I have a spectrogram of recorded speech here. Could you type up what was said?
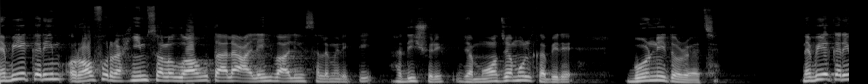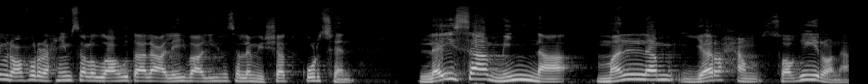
নবী করিম রফুর রাহিম সাল্লাহ তালা আলহি আলি সাল্লামের একটি হাদিস শরীফ, যা মজামুল কবিরে বর্ণিত রয়েছে। নবী করিম রফুর রাহিম সাল্লাহ তালা আলহি আলি সাল্লাম ইরশাদ করছেন, লাইসা মিন্না মাল্লাম ইয়ারহাম সগিরনা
